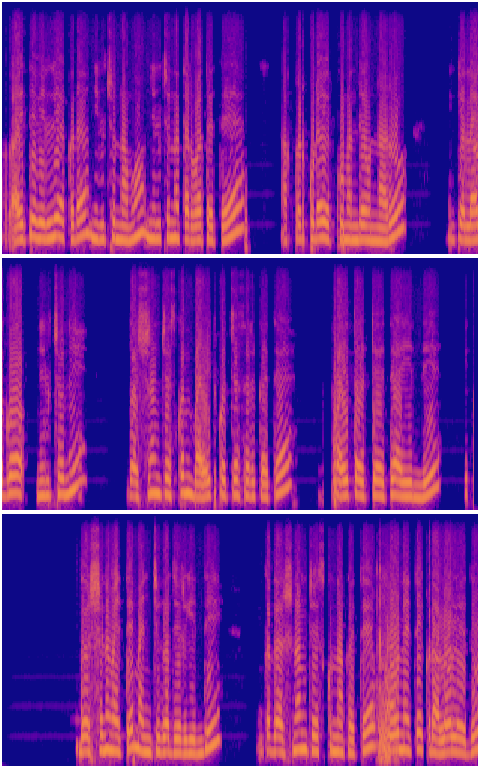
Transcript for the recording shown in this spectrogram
అయితే వెళ్ళి అక్కడ నిల్చున్నాము. నిల్చున్న తర్వాత అయితే అక్కడ కూడా ఎక్కువ మందే ఉన్నారు. ఇంకెలాగో నిల్చొని దర్శనం చేసుకొని బయటకు వచ్చేసరికి అయితే ఫైవ్ థర్టీ అయితే అయ్యింది. దర్శనం అయితే మంచిగా జరిగింది. ఇంకా దర్శనం చేసుకున్నాకైతే ఫోన్ అయితే ఇక్కడ అలో లేదు.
